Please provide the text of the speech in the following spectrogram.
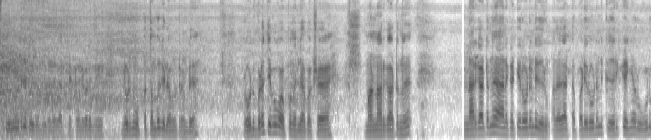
സ്പീഡിൽ പോയിക്കൊണ്ടിരിക്കുന്നത് കറക്റ്റ് എട്ട് മണിക്കൂടെ പോയി ഇനി ഇവിടുന്ന് മുപ്പത്തൊമ്പത് കിലോമീറ്റർ ഉണ്ട്. റോഡ് ഇവിടെ എത്തിയപ്പോൾ കുഴപ്പമൊന്നുമില്ല. പക്ഷേ മണ്ണാർക്കാട്ടിൽ നിന്ന് മണ്ണാർക്കാട്ടിൽ നിന്ന് ആനക്കട്ടി റോഡുണ്ട് കയറും അതായത് അട്ടപ്പാടി റോഡുണ്ട് കയറി കഴിഞ്ഞാൽ റോഡ്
